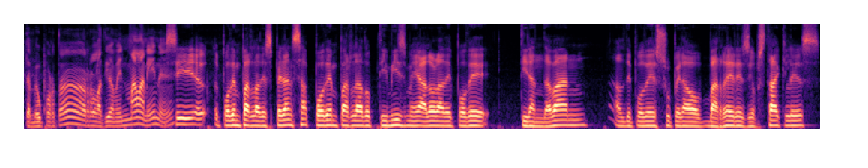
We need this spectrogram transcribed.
també ho porta relativament malament, eh? Sí, eh, podem parlar d'esperança, podem parlar d'optimisme a l'hora de poder tirar endavant, el de poder superar barreres i obstacles.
